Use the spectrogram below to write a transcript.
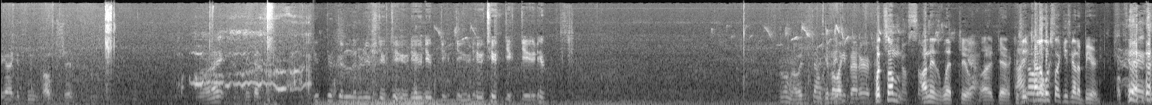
We got a good. Oh shit. Alright. I think that's I don't know, we just gotta give it Maybe like better if Put it's, some you know, on his lip too, Yeah. right there, because I it kind know. of looks like he's got a beard. Okay.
